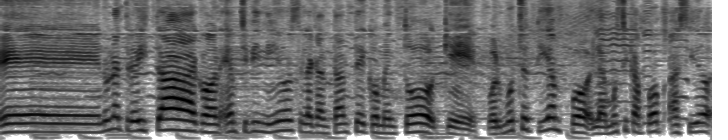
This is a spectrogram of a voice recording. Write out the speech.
Eh, en una entrevista con MTV News, la cantante comentó que por mucho tiempo la música pop ha sido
